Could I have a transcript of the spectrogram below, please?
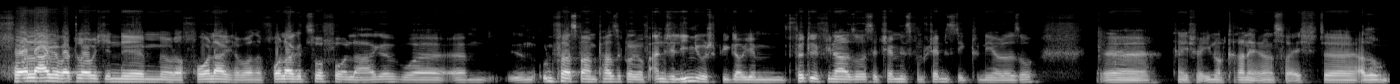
Vorlage war, glaube ich, in dem, oder Vorlage, ich glaube, eine Vorlage zur Vorlage, wo er ähm, diesen unfassbaren Pass, glaube ich, auf Angelino spielt, glaube ich, im Viertelfinale, so ist der Champions vom Champions League-Turnier oder so. Äh, kann ich ihm noch dran erinnern. Das war echt, äh, also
